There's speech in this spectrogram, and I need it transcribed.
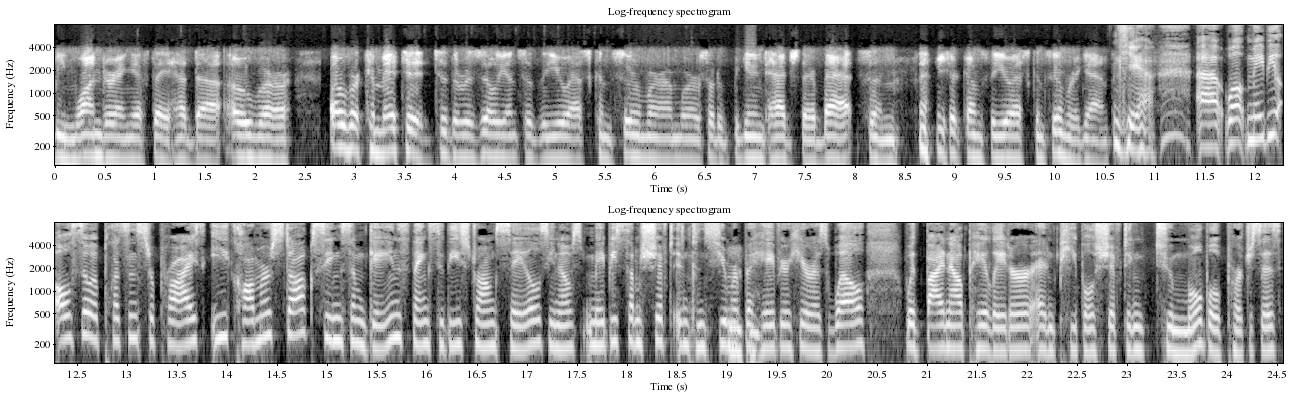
been wondering if they had uh, over overcommitted to the resilience of the U.S. consumer, and were sort of beginning to hedge their bets. And here comes the U.S. consumer again. Yeah. Uh, well, maybe also a pleasant surprise. E-commerce stocks seeing some gains thanks to these strong sales. You know, maybe some shift in consumer mm-hmm. behavior here as well, with buy now, pay later, and people shifting to mobile purchases.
